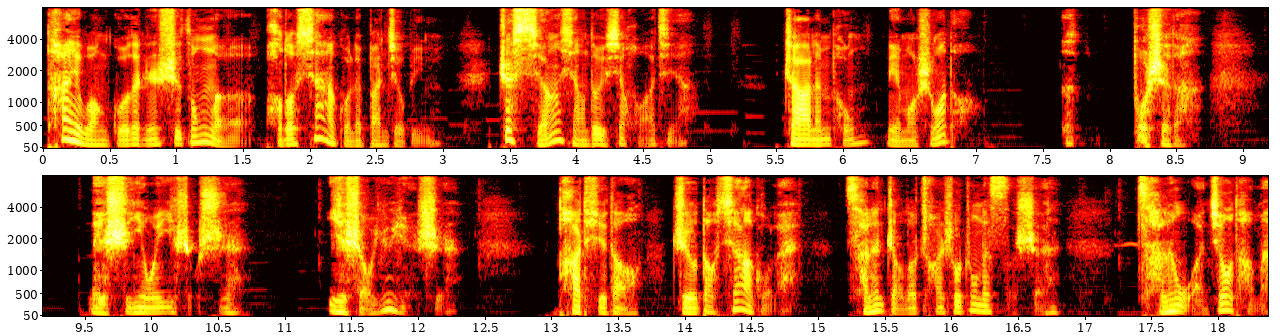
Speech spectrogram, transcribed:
太王国的人失踪了，跑到夏国来搬救兵，这想想都有些滑稽啊。扎兰鹏连忙说道：“呃，不是的，那是因为一首诗，一首预言诗。他提到，只有到夏国来，才能找到传说中的死神。”才能挽救他们，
